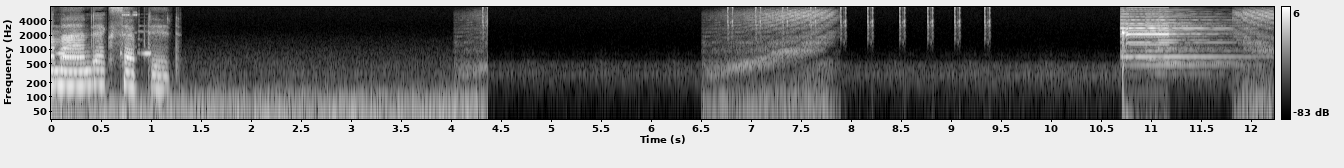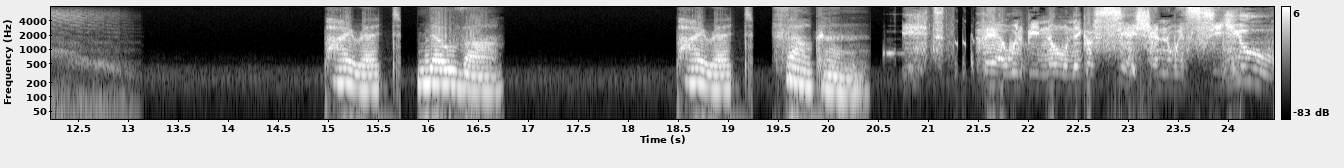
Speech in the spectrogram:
Command accepted. Pirate Nova. Pirate Falcon. It. There will be no negotiation with you.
